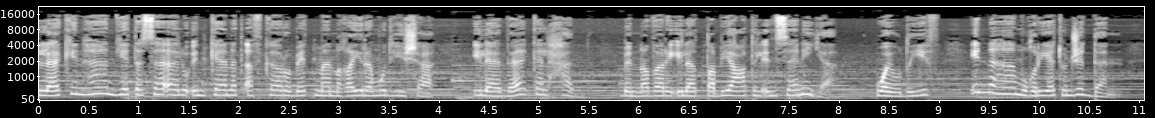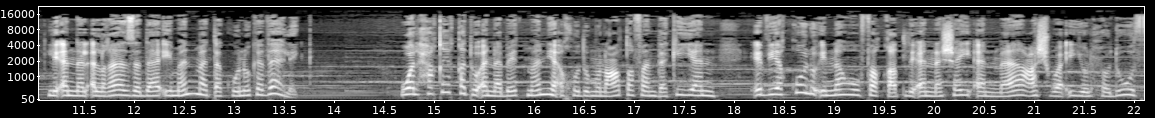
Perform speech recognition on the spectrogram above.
لكن هاند يتساءل إن كانت أفكار بيتمان غير مدهشة إلى ذاك الحد بالنظر إلى الطبيعة الإنسانية، ويضيف: إنها مغرية جدا، لأن الألغاز دائما ما تكون كذلك. والحقيقة أن بيتمان يأخذ منعطفا ذكيا إذ يقول إنه فقط لأن شيئا ما عشوائي الحدوث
